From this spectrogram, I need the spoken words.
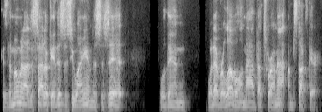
Because the moment I decide, okay, this is who I am, this is it, well, then whatever level I'm at, that's where I'm at. I'm stuck there.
